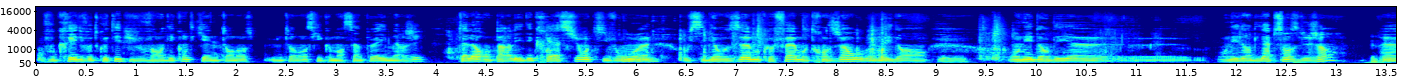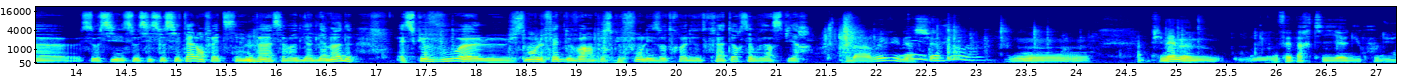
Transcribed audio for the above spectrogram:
vous créez de votre côté, puis vous vous rendez compte qu'il y a une tendance une tendance qui commence un peu à émerger. Tout à l'heure, on parlait des créations qui vont euh, aussi bien aux hommes qu'aux femmes, aux transgenres, où on est dans Mhm. on est dans des euh, on est dans de l'absence de genre. Mhm. Euh, c'est aussi c'est aussi sociétal en fait. C'est même Mhm. pas ça va au-delà de la mode. Est-ce que vous euh, le- justement le fait de voir un peu ce que font les autres les autres créateurs, ça vous inspire? Bah oui, oui, bien Oui, sûr. toujours, ouais. Nous, on- puis même, euh, on fait partie euh, du coup du,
